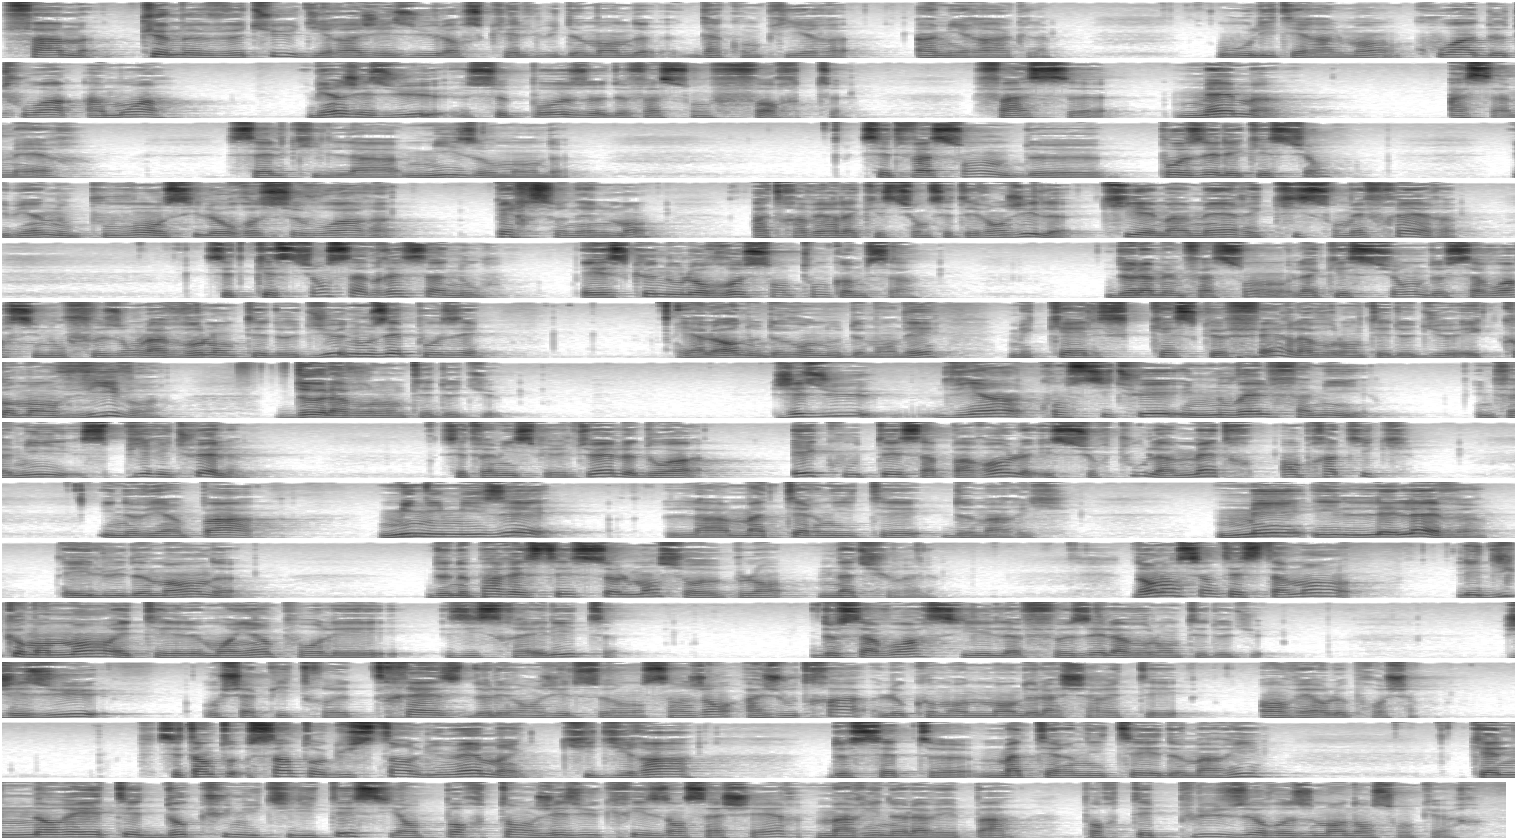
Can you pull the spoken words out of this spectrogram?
Femme, que me veux-tu dira Jésus lorsqu'elle lui demande d'accomplir un miracle. Ou littéralement, quoi de toi à moi? Eh bien, Jésus se pose de façon forte face même à sa mère, celle qui l'a mise au monde. Cette façon de poser les questions, eh bien, nous pouvons aussi le recevoir personnellement à travers la question de cet évangile. Qui est ma mère et qui sont mes frères? Cette question s'adresse à nous. Et est-ce que nous le ressentons comme ça? De la même façon, la question de savoir si nous faisons la volonté de Dieu nous est posée. Et alors nous devons nous demander, mais qu'est-ce que faire la volonté de Dieu et comment vivre de la volonté de Dieu? Jésus vient constituer une nouvelle famille, une famille spirituelle. Cette famille spirituelle doit écouter sa parole et surtout la mettre en pratique. Il ne vient pas minimiser la maternité de Marie, mais il l'élève et il lui demande de ne pas rester seulement sur le plan naturel. Dans l'Ancien Testament, les dix commandements étaient le moyen pour les Israélites de savoir s'il faisait la volonté de Dieu. Jésus, au chapitre 13 de l'Évangile selon Saint Jean, ajoutera le commandement de la charité envers le prochain. C'est Saint Augustin lui-même qui dira de cette maternité de Marie qu'elle n'aurait été d'aucune utilité si en portant Jésus-Christ dans sa chair, Marie ne l'avait pas porté plus heureusement dans son cœur.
